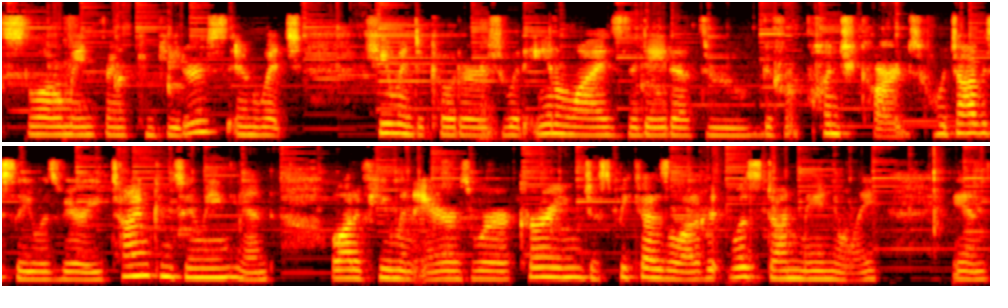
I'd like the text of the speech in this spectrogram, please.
slow mainframe computers, in which human decoders would analyze the data through different punch cards, which obviously was very time consuming and a lot of human errors were occurring just because a lot of it was done manually. And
